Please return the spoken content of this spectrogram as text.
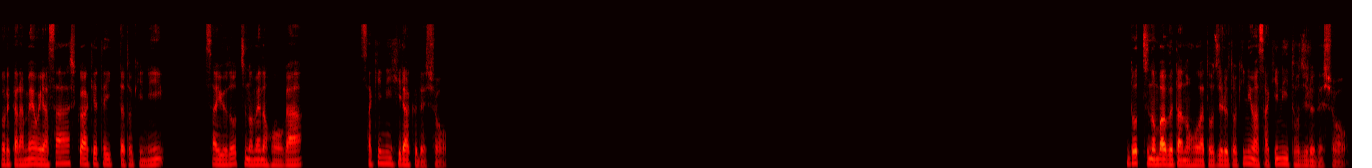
それから目を優しく開けていったときに、左右どっちの目の方が先に開くでしょう。どっちのまぶたの方が閉じるときには先に閉じるでしょう。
